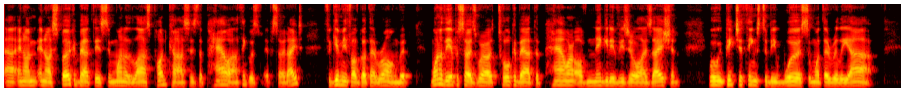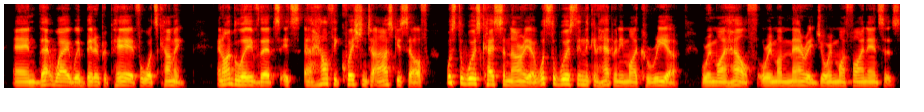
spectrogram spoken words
uh, and I'm and I spoke about this in one of the last podcasts, is the power. I think it was episode eight. Forgive me if I've got that wrong, but one of the episodes where I talk about the power of negative visualization, where we picture things to be worse than what they really are, and that way we're better prepared for what's coming. And I believe that it's a healthy question to ask yourself: What's the worst case scenario? What's the worst thing that can happen in my career, or in my health, or in my marriage, or in my finances?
